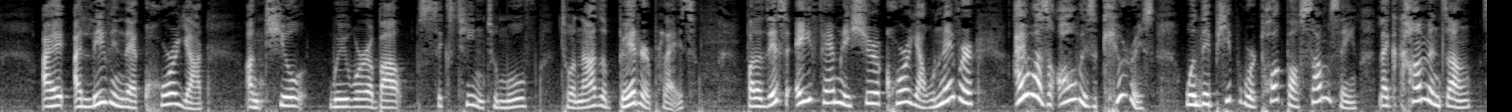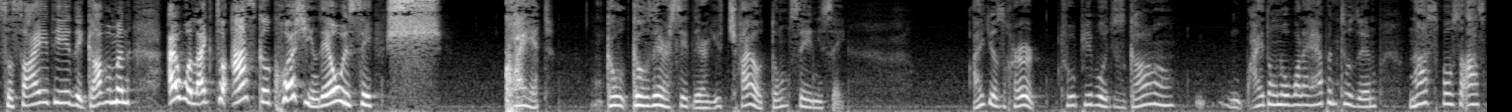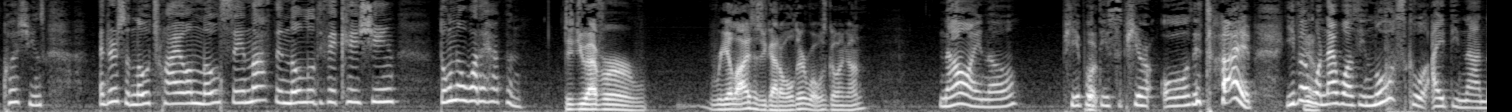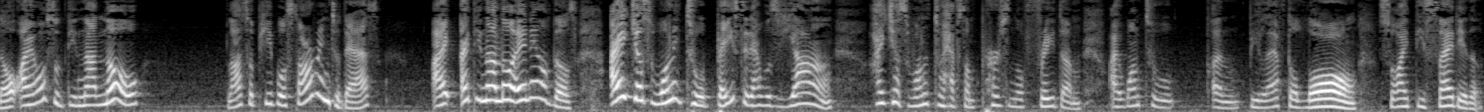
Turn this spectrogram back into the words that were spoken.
I, I live in that courtyard until we were about 16 to move to another better place. But this eight family share courtyard, whenever I was always curious when the people were talk about something like comments on society, the government. I would like to ask a question. They always say, shh, quiet. Go, go there, sit there. You child, don't say anything. I just heard two people just gone. I don't know what happened to them. Not supposed to ask questions. And there's no trial, no say nothing, no notification. Don't know what happened. Did you ever realize as you got older what was going on? Now I know. People What- disappear all the time. Even Yeah. when I was in law school, I did not know. I also did not know lots of people starving to death. I, I did not know any of those. I just wanted to, basically, I was young. I just wanted to have some personal freedom. I want to um, be left alone. So I decided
